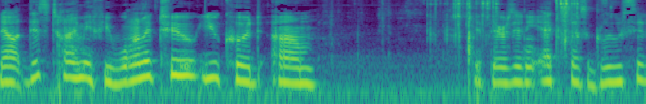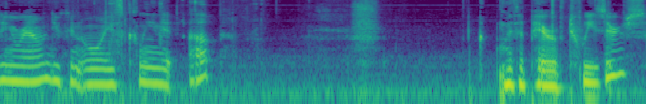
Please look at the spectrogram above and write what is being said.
Now at this time, if you wanted to, you could, um, if there's any excess glue sitting around, you can always clean it up with a pair of tweezers.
